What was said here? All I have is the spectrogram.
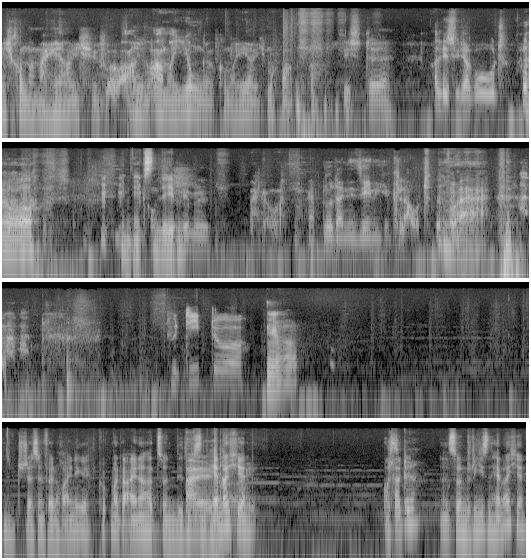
Ich komm noch mal her. Ich, oh, armer Junge, komm mal her. Ich mach mal. Ach, Siehst, äh, alles wieder gut. Oh. Im nächsten Leben. Himmel. Ich hab nur deine Seele geklaut. Du Dieb, du. Ja. Und da sind wir noch einige. Guck mal, der eine hat so ein riesen Alter. Hämmerchen. Was Weißt hat der? So ein riesen Hämmerchen.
